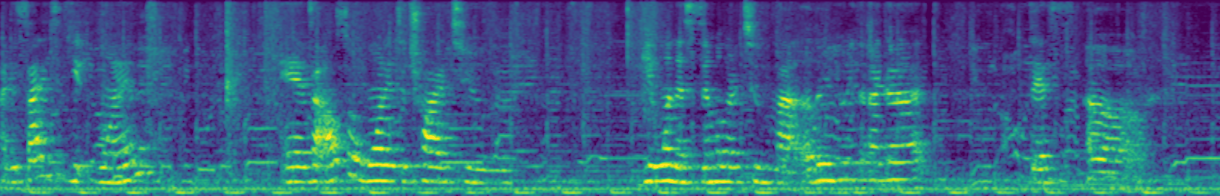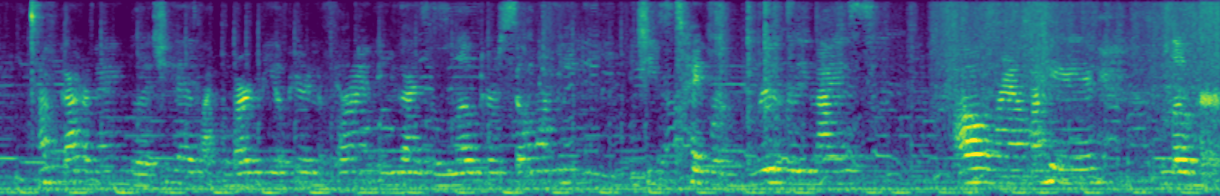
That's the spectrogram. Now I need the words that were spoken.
I decided to get one. And I also wanted to try to get one that's similar to my other unit that I got. That's, uh, I forgot her name, but she has like the burgundy up here in the front. And you guys loved her so on me. And she's tapered really, really nice all around my head. Love her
